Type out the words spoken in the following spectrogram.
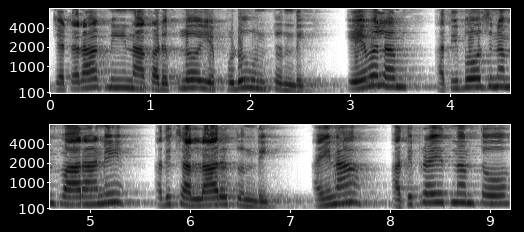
జఠరాగ్ని నా కడుపులో ఎప్పుడూ ఉంటుంది. కేవలం అతి భోజనం ద్వారానే అది చల్లారుతుంది. అయినా అతి ప్రయత్నంతో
